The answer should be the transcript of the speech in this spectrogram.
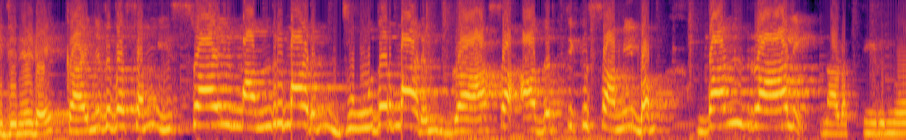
ഇതിനിടെ കഴിഞ്ഞ ദിവസം ഇസ്രായേൽ മന്ത്രിമാരും ജൂതന്മാരും ഗാസ അതിർത്തിക്ക് സമീപം വൻ റാലി നടത്തിയിരുന്നു.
